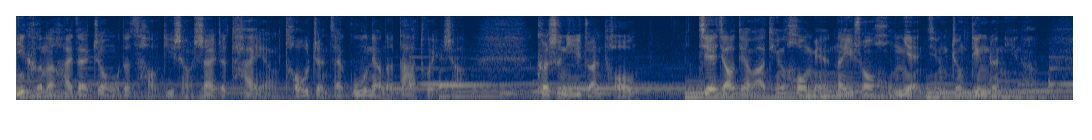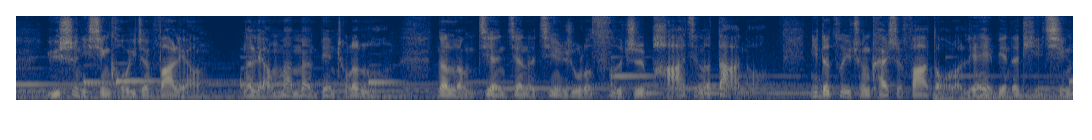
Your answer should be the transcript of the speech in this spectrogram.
你可能还在正午的草地上晒着太阳，头枕在姑娘的大腿上，可是你一转头，街角电话亭后面那一双红眼睛正盯着你呢。于是你心口一阵发凉，那凉慢慢变成了冷，那冷渐渐地进入了四肢，爬进了大脑。你的嘴唇开始发抖了，脸也变得铁青。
